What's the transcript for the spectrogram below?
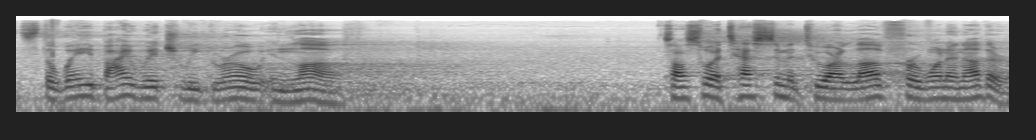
It's the way by which we grow in love. It's also a testament to our love for one another.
